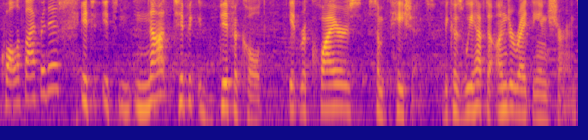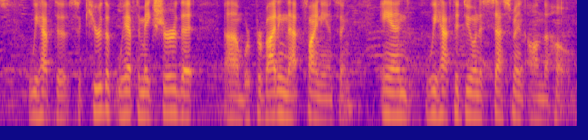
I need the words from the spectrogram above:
qualify for this? It's it's not typically difficult. It requires some patience because we have to underwrite the insurance. We have to secure the. We have to make sure that um, we're providing that financing, and we have to do an assessment on the home.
